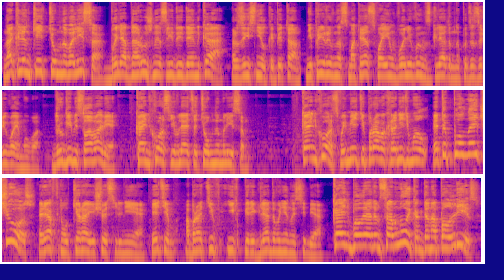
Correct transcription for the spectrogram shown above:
На клинке темного лиса были обнаружены следы ДНК, разъяснил капитан, непрерывно смотря своим волевым взглядом на подозреваемого. Другими словами, Кайнхорс является темным лисом. Кайнхорс, вы имеете право хранить, мол... Это полная чушь! Рявкнул Кира еще сильнее, этим обратив их переглядывание на себя. Кайн был рядом со мной, когда напал лис!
